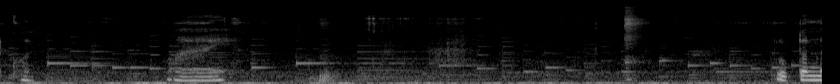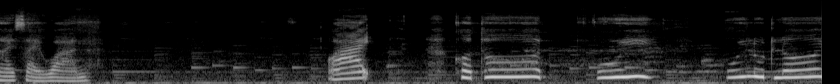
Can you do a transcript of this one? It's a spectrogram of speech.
ทุกคนไม้ ลูกต้นไม้สายหวานว้ายขอโทษ อุ้ย อุ้ยหลุดเลย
